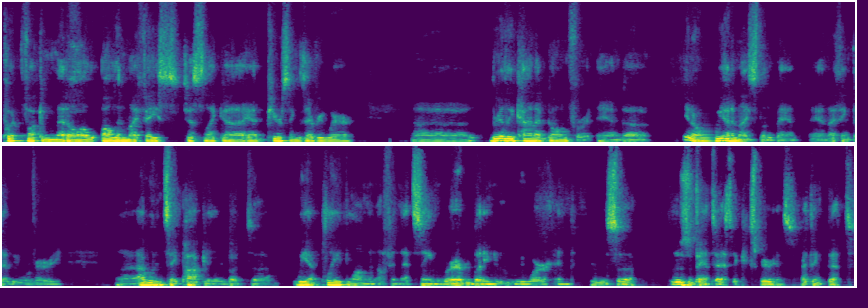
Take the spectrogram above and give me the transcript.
Put fucking metal all, all, in my face just like uh, i had piercings everywhere uh, really kind of going for it. And, uh, you know, we had a nice little band, and I think that we were very, uh, I wouldn't say popular, but uh, we had played long enough in that scene where everybody knew who we were. And it was, uh, it was a fantastic experience. I think that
